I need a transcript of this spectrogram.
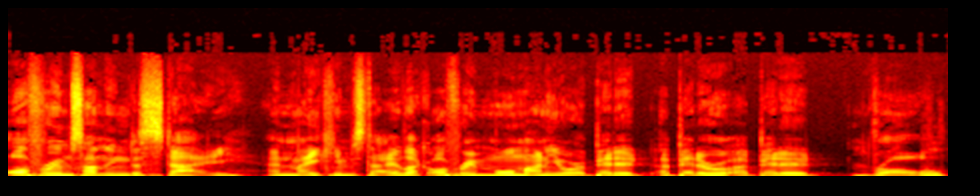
offer him something to stay and make him stay, like offer him more money or a better a better a better role.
